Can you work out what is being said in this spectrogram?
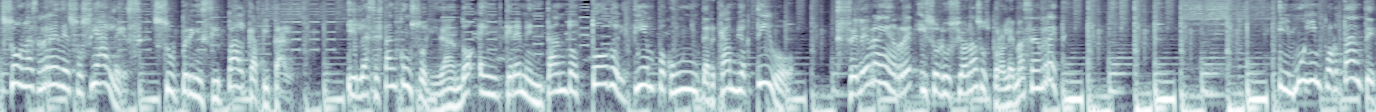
son las redes sociales, su principal capital y las están consolidando e incrementando todo el tiempo con un intercambio activo. Celebran en red y solucionan sus problemas en red. Y muy importante,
